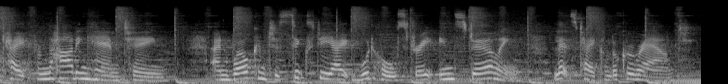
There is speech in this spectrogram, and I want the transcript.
Kate from the Hardingham team and welcome to 68 Woodhall Street in Stirling. Let's take a look around.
